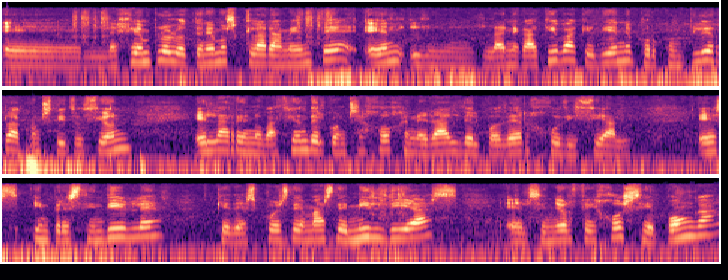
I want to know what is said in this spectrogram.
El ejemplo lo tenemos claramente en la negativa que tiene por cumplir la Constitución en la renovación del Consejo General del Poder Judicial. Es imprescindible que después de más de mil días el señor Feijó se ponga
